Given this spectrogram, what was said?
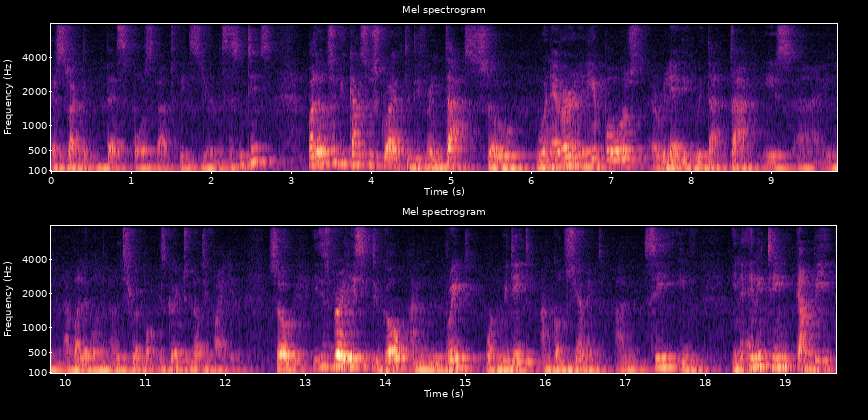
extract the best post that fits your necessities. But also you can subscribe to different tags. So whenever a new post related with that tag is uh, in, available in Knowledge Repo, it's going to notify you. So it is very easy to go and read what we did and consume it and see if in any team can be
